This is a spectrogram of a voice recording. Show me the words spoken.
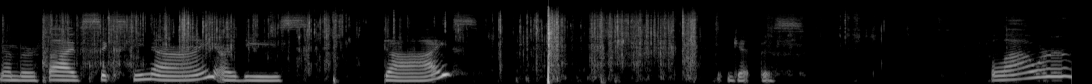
Number 569 are these dies. Get this flower,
